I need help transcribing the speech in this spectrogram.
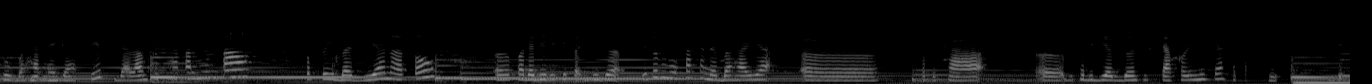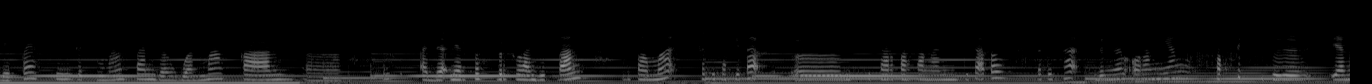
perubahan negatif dalam kesehatan mental kepribadian atau uh, pada diri kita juga. Itu merupakan tanda bahaya uh, ketika uh, bisa didiagnosis secara klinis ya seperti depresi, kecemasan, gangguan makan, uh, terus ada nervous berkelanjutan, terutama ketika kita uh, di sekitar pasangan kita atau ketika dengan orang yang toksik gitu, yang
